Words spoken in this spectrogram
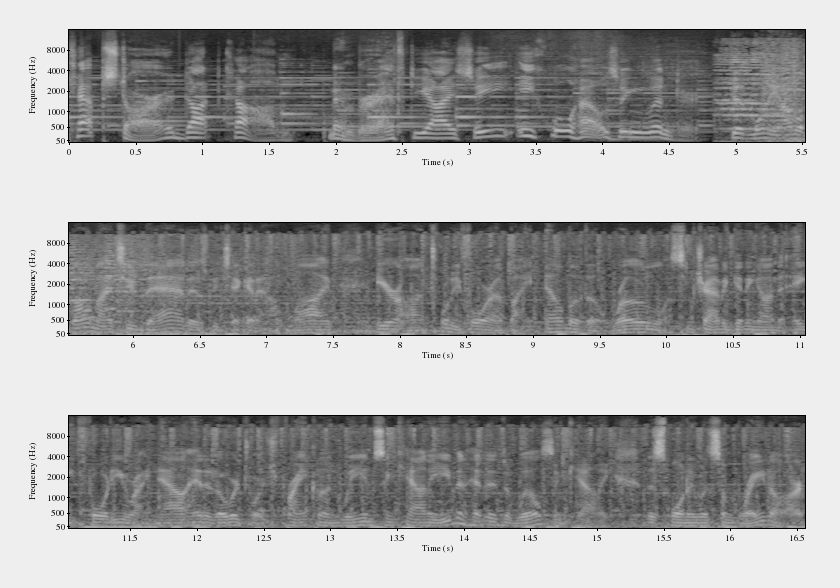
Capstar.com. Member FDIC, equal housing lender. Good morning, all of us Not too bad as we check it out live here on 24 up by Almaville Road. Some traffic getting on to 840 right now, headed over towards Franklin, Williamson County, even headed to Wilson County this morning with some radar.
